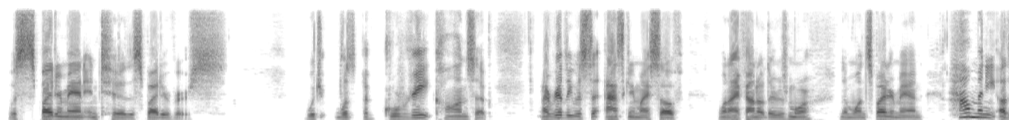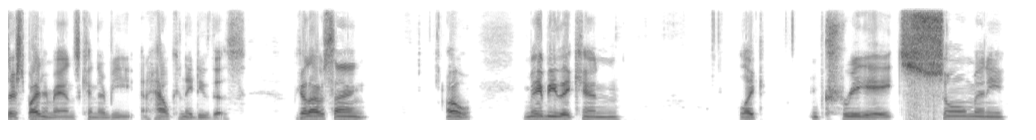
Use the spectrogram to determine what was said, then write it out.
was Spider-Man Into the Spider-Verse, which was a great concept. I really was asking myself when I found out there was more than one Spider-Man, how many other Spider-Mans can there be, and how can they do this? Because I was saying, oh, maybe they can, like, create so many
